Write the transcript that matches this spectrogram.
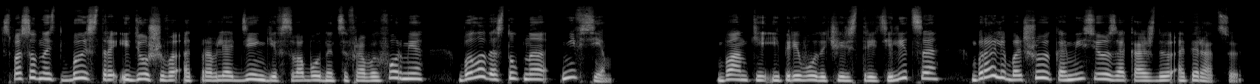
способность быстро и дешево отправлять деньги в свободной цифровой форме была доступна не всем. Банки и переводы через третьи лица брали большую комиссию за каждую операцию.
